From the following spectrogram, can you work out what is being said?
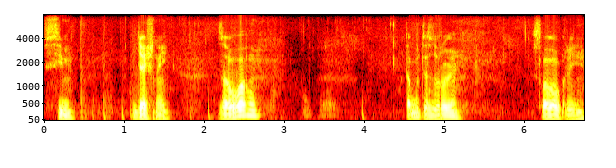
Всім вдячний за увагу. Та будьте здорові. Слава Україні!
